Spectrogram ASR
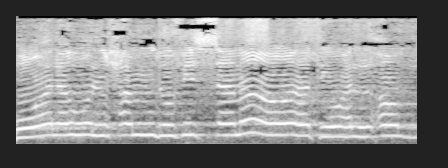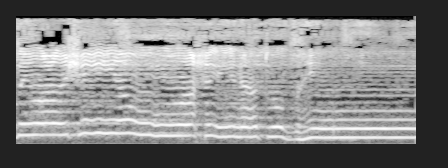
وله الحمد في السماوات والأرض وعشيا وحين تظهرون.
